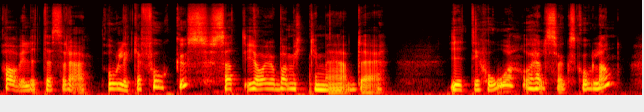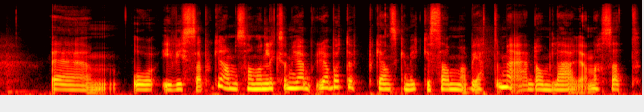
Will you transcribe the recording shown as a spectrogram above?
har vi lite sådär olika fokus. Så att jag jobbar mycket med eh, JTH och Hälsohögskolan. Ehm, och i vissa program så har man liksom jobbat upp ganska mycket samarbete med de lärarna så att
